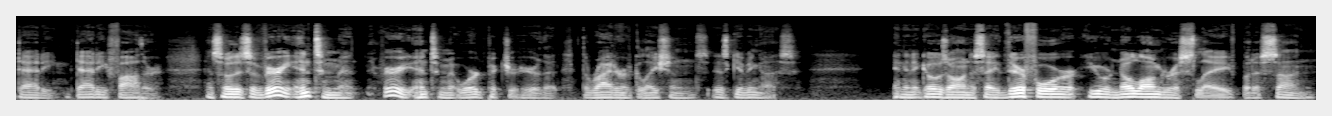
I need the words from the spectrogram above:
daddy, daddy, father. And so it's a very intimate, very intimate word picture here that the writer of Galatians is giving us. And then it goes on to say, Therefore, you are no longer a slave, but a son.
